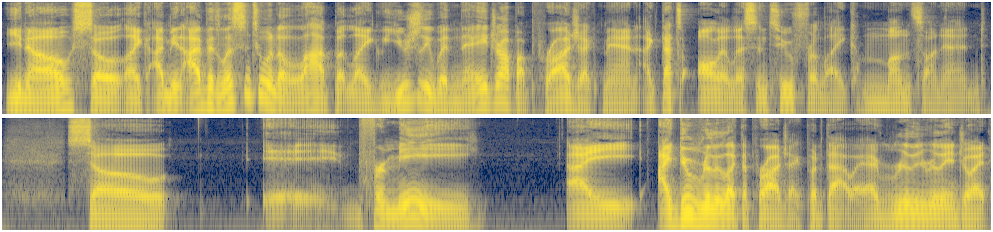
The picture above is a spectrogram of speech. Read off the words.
you know so like i mean i've been listening to it a lot but like usually when they drop a project man like that's all i listen to for like months on end so i for me I I do really like the project. Put it that way. I really really enjoy it.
